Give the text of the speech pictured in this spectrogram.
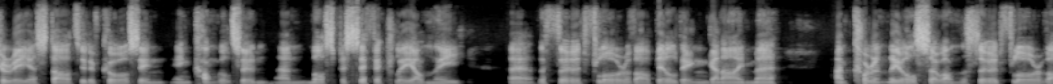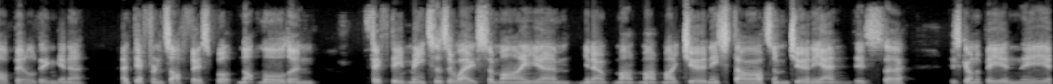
career started, of course, in in Congleton, and more specifically on the the third floor of our building. And I'm I'm currently also on the third floor of our building in a, a different office, but not more than 15 meters away. So my, um, you know, my, my, my, journey start and journey end is uh, is going to be in the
